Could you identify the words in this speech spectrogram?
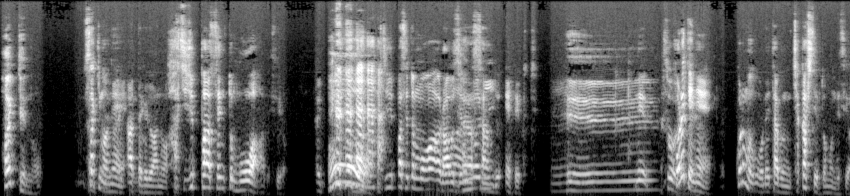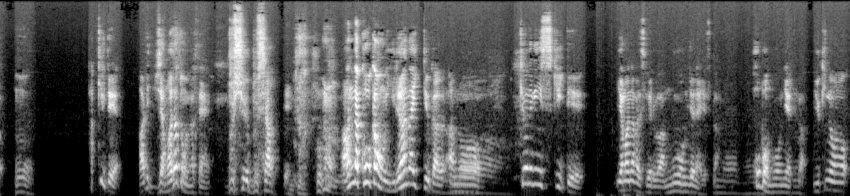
入ってんの？さっきもね、あったけど、あの、80% more ですよ。おお80% more louder sound effect。へえ。これってね、これも俺多分茶化してると思うんですよ。うん。はっきり言って、あれ邪魔だと思いません？ブシューブシャーって。あんな効果音いらないっていうか、あの、基本的にスキーって山の中で滑るは無音じゃないですか。ほぼ無音じゃないですか。雪の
